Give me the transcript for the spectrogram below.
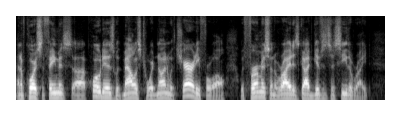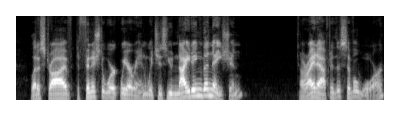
And of course, the famous uh, quote is with malice toward none, with charity for all, with firmness and the right as God gives us to see the right, let us strive to finish the work we are in, which is uniting the nation, all right, after the Civil War.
